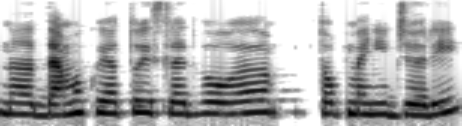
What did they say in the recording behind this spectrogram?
на дама, която е изследвала топ менеджери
